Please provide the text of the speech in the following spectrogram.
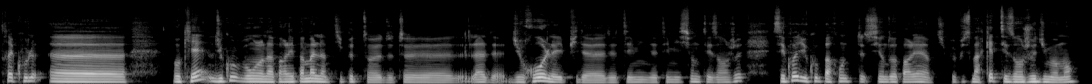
Très cool. Euh, ok, du coup, bon, on a parlé pas mal un petit peu de, de, là, du rôle et puis de, de, tes, de tes missions, de tes enjeux. C'est quoi, du coup, par contre, si on doit parler un petit peu plus market, tes enjeux du moment?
